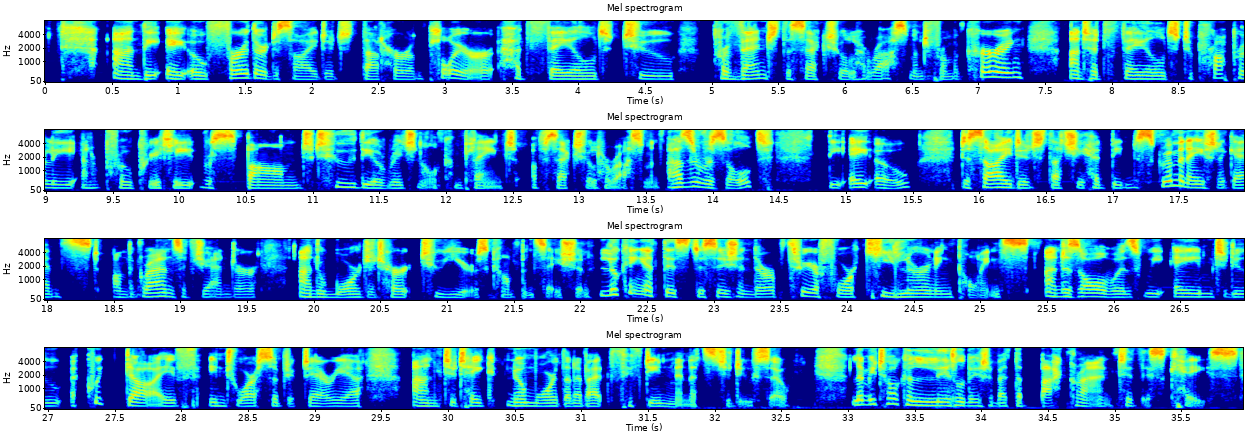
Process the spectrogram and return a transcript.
And the AO further decided that her employer had failed to prevent the sexual harassment from occurring and had failed to properly and appropriately respond to the original complaint of sexual harassment. As a result, the AO decided that she had been discriminated against on the grounds of gender and awarded her two years compensation. Looking at this decision, there are three or four key learning points. And as always, we aim to do a quick dive into our subject area and to take no more than about 15 minutes to do so. Let me talk a little bit about the background to this case.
